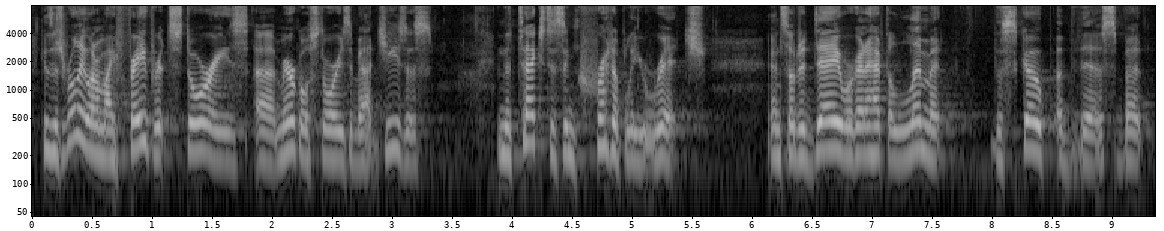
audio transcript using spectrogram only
Because it's really one of my favorite stories, uh, miracle stories about Jesus. And the text is incredibly rich. And so today we're going to have to limit the scope of this, but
